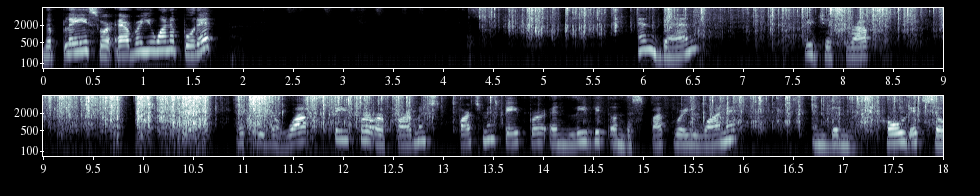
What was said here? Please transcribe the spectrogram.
the place wherever you want to put it. And then you just wrap it with a wax paper or parchment paper and leave it on the spot where you want it and then hold it so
